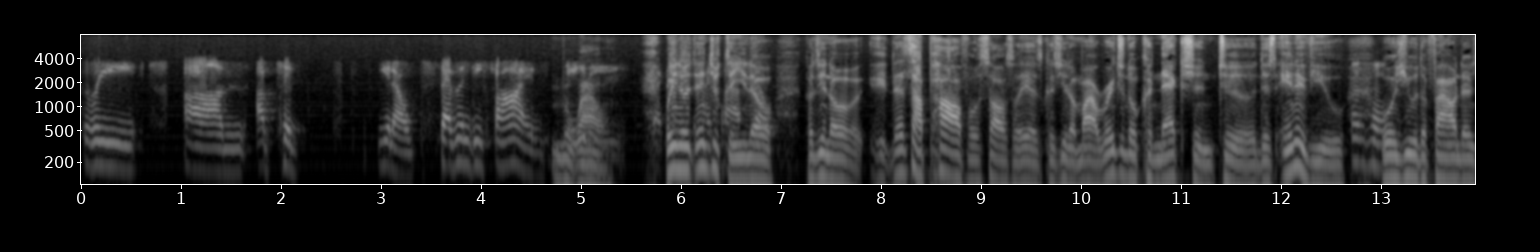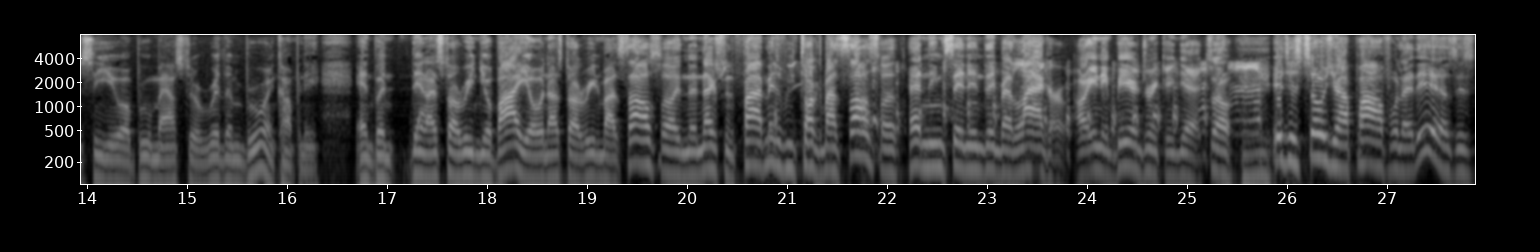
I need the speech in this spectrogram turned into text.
three um, up to, you know, 75. Wow. 80. Well, you know, it's interesting, you know, because, you know, it, that's how powerful salsa is. Because, you know, my original connection to this interview Mhm. was you were the founder and CEO of Brewmaster Rhythm Brewing Company. And but then I started reading your bio and I started reading about salsa. And the next five minutes, we talked about salsa. Hadn't even said anything about lager or any beer drinking yet. So it just shows you how powerful that is. Is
